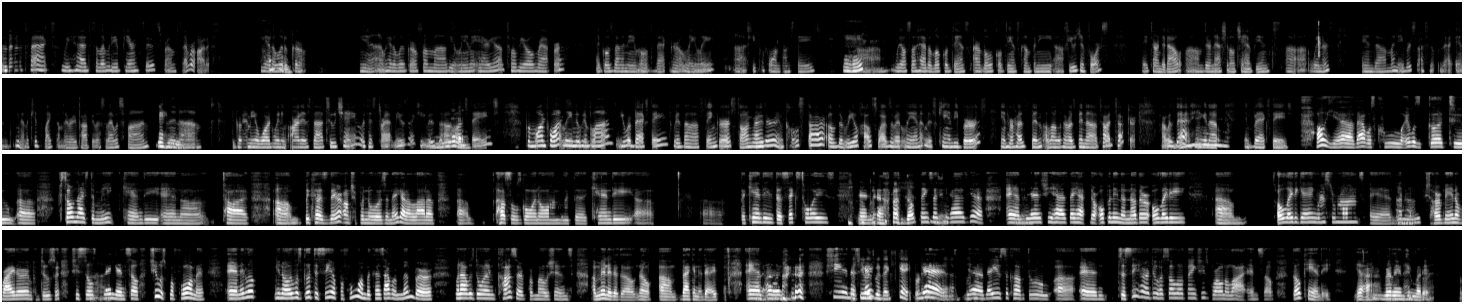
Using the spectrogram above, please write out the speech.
As a matter of fact, we had celebrity appearances from several artists. We had a little Oh. girl. Yeah, we had a little girl from uh, the Atlanta area, 12-year-old rapper that goes by the name of that girl, Lay Lay. Uh, she performed on stage. Mm-hmm. Um, we also had a local dance, our local dance company, uh, Fusion Force. They turned it out. Um, they're national champions, uh, winners. And uh, my neighbors, I said that, and you know, the kids liked them. They're very popular, so that was fun. And then Mm-hmm. um, the Grammy Award-winning artist uh, 2 Chainz with his trap music, he was uh, on stage. But more importantly, Nubian Blonde, you were backstage with uh, singer, songwriter, and co-star of The Real Housewives of Atlanta, Miss Kandi Burruss, and her husband, along with her husband, uh, Todd Tucker. How was that, hanging out Mm. In backstage? Oh yeah, that was cool. It was good to uh so nice to meet Kandi and uh Todd um because they're entrepreneurs and they got a lot of uh hustles going on with the candy uh uh the candies, the sex toys and uh, adult things that she has. Yeah. And yeah. then she has they have they're opening another old lady um old lady gang restaurants and you Uh-huh. know her being a writer and producer she's still Nice. singing so she was performing and it looked you know it was good to see her perform because i remember when i was doing concert promotions a minute ago no um back in the day and um Uh-huh. she and When she was with Xscape, right? Yeah. Yes, yeah, hmm they used to come through, uh, and to see her do her solo thing, she's grown a lot. And so, go Kandi. Yeah, I really Excellent, enjoyed it. excellent.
